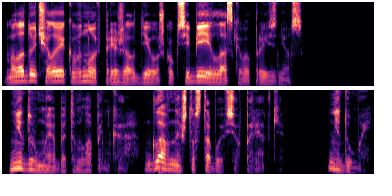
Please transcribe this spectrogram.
Молодой человек вновь прижал девушку к себе и ласково произнес. «Не думай об этом, лапонька. Главное, что с тобой все в порядке. Не думай».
